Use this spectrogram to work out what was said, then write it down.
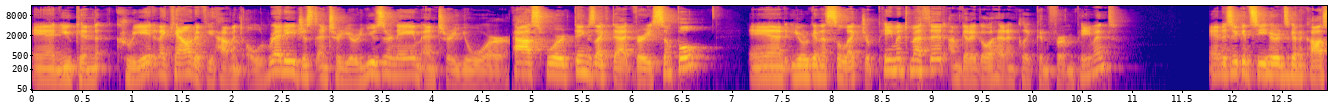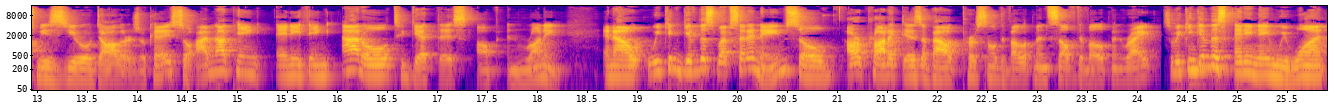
And you can create an account if you haven't already. Just enter your username, enter your password, things like that. Very simple and you're going to select your payment method. I'm going to go ahead and click confirm payment. And as you can see here, it's going to cost me zero dollars. Okay, so I'm not paying anything at all to get this up and running. And now we can give this website a name. So our product is about personal development, self-development, right? So we can give this any name we want.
